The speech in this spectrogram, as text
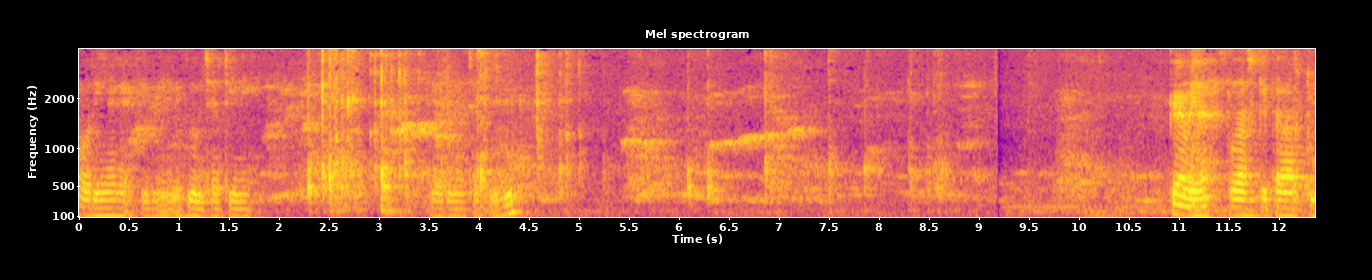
orinya kayak gini ini belum jadi nih. Biarin aja dulu Oke ya, setelah sekitar 2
